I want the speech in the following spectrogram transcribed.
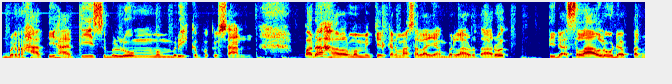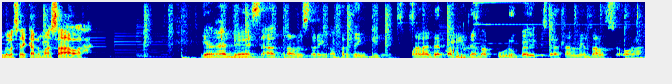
berhati-hati sebelum memberi keputusan. Padahal memikirkan masalah yang berlarut-larut tidak selalu dapat menyelesaikan masalah. Yang ada saat terlalu sering overthinking malah dapat berdampak buruk bagi kesehatan mental seseorang.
